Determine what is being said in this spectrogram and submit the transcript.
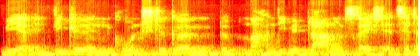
wir entwickeln Grundstücke, machen die mit Planungsrecht etc.,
